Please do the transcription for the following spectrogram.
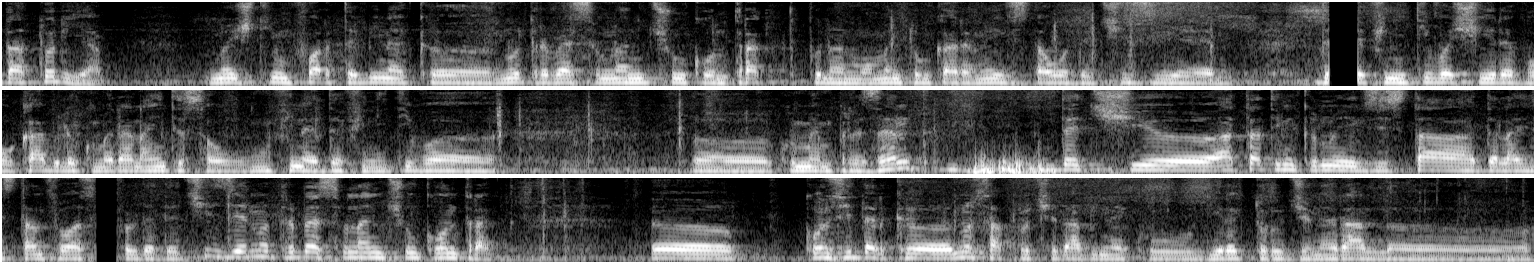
datoria. Noi știm foarte bine că nu trebuia semna niciun contract până în momentul în care nu exista o decizie definitivă și irrevocabilă, cum era înainte, sau, în fine, definitivă uh, cum e în prezent. Deci, uh, atâta timp când nu exista de la instanță o astfel de decizie, nu trebuia să semna niciun contract. Uh, consider că nu s-a procedat bine cu directorul general uh,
